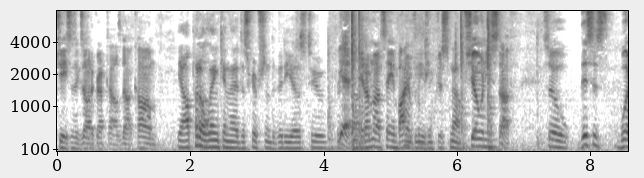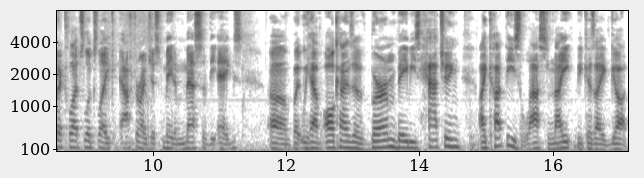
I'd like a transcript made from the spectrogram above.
jasonsexoticreptiles.com. Yeah, I'll put a link in the description of the videos too. Yeah, stuff. and I'm not saying buy them Make from me, just No. showing you stuff. So this is what a clutch looks like after I just made a mess of the eggs. Uh, but we have all kinds of burm babies hatching. I cut these last night because I got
